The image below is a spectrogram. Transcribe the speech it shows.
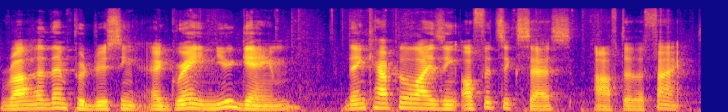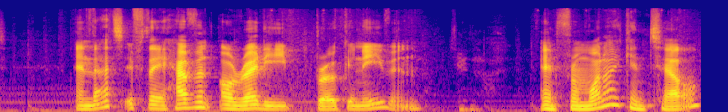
rather than producing a great new game, then capitalizing off its success after the fact. And that's if they haven't already broken even. And from what I can tell,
